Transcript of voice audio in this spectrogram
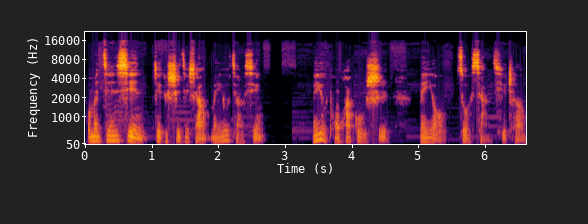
我们坚信这个世界上没有侥幸，没有童话故事，没有坐享其成。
